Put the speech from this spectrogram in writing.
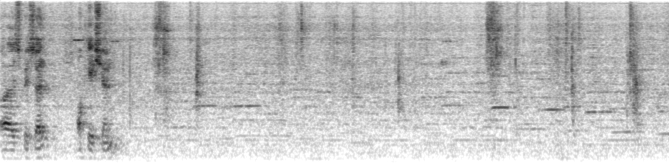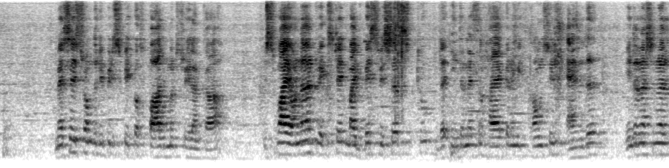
uh, special occasion. Message from the Deputy Speaker of Parliament Sri Lanka. It's my honor to extend my best wishes to the International High Academic Council and the International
